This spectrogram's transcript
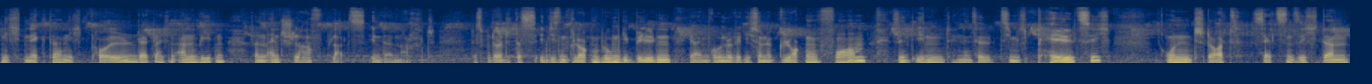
nicht Nektar, nicht Pollen dergleichen anbieten, sondern einen Schlafplatz in der Nacht. Das bedeutet, dass in diesen Glockenblumen, die bilden ja im Grunde wirklich so eine Glockenform, sind innen tendenziell ziemlich pelzig und dort setzen sich dann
